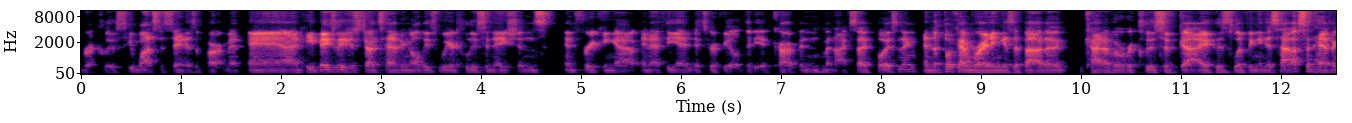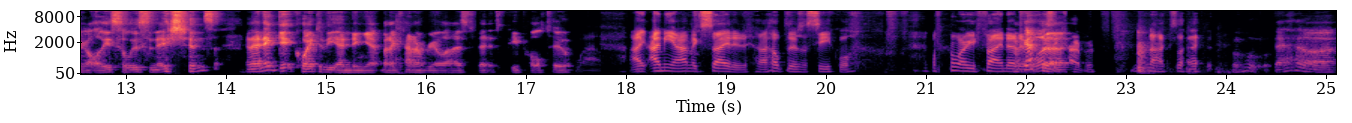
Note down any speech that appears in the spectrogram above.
recluse. He wants to stay in his apartment, and he basically just starts having all these weird hallucinations and freaking out. And at the end, it's revealed that he had carbon monoxide poisoning. And the book I'm writing is about a kind of a reclusive guy who's living in his house and having all these hallucinations. And I didn't get quite to the ending yet, but I kind of realized that it's Peephole too. Wow. I, I mean, I'm excited. I hope there's a sequel where you find out it wasn't the- carbon monoxide. Oh, that uh,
